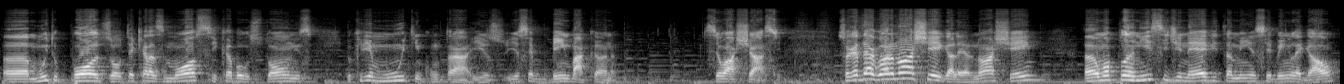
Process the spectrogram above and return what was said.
uh, muito podzol, tem aquelas mossy cobblestones. Eu queria muito encontrar isso, ia ser bem bacana se eu achasse. Só que até agora não achei, galera, não achei. Uh, uma planície de neve também ia ser bem legal.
